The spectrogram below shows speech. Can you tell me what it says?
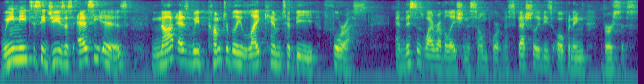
We need to see Jesus as he is, not as we've comfortably like him to be for us. And this is why Revelation is so important, especially these opening verses.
